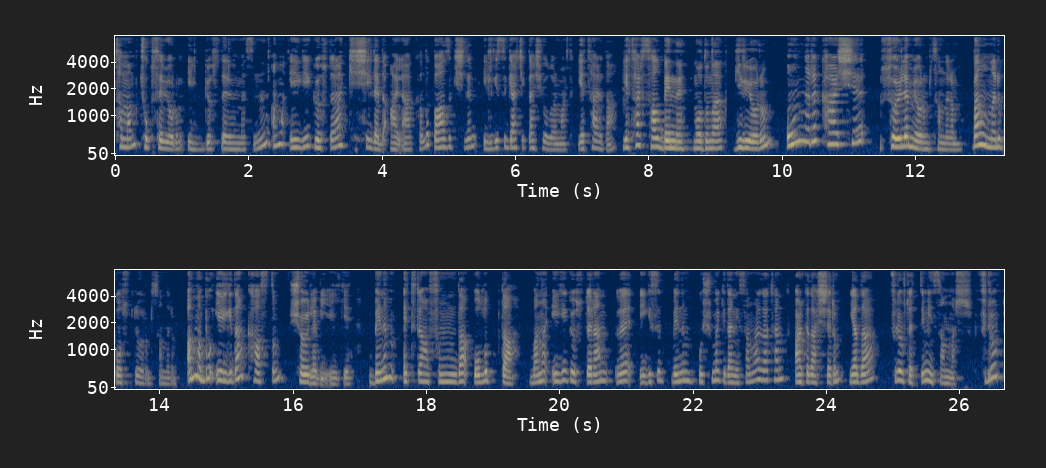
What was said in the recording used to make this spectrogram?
Tamam çok seviyorum ilgi gösterilmesini ama ilgiyi gösteren kişiyle de alakalı. Bazı kişilerin ilgisi gerçekten şey oluyorum artık yeter da. Yeter sal beni moduna giriyorum. Onlara karşı söylemiyorum sanırım. Ben onları ghostluyorum sanırım. Ama bu ilgiden kastım şöyle bir ilgi. Benim etrafımda olup da bana ilgi gösteren ve ilgisi benim hoşuma giden insanlar zaten arkadaşlarım ya da flört ettiğim insanlar. Flört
